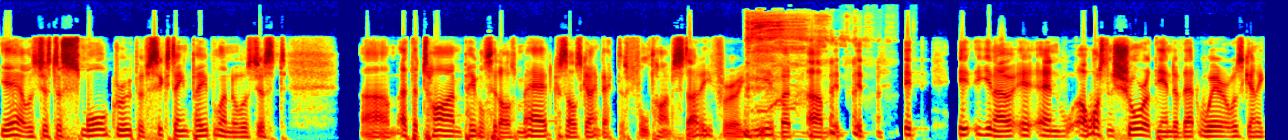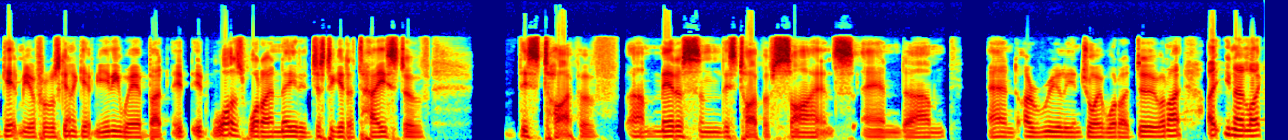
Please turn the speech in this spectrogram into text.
yeah, it was just a small group of 16 people, and it was just um, at the time people said I was mad because I was going back to full time study for a year, but um, it, it, it, it, you know, it, and I wasn't sure at the end of that where it was going to get me, or if it was going to get me anywhere, but it, it was what I needed just to get a taste of this type of um, medicine, this type of science, and um, and I really enjoy what I do. And I, I, you know, like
